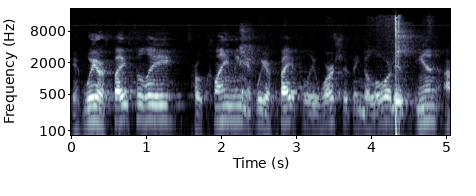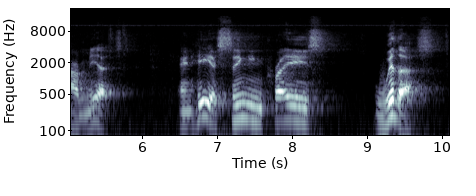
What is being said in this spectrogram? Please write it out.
If we are faithfully proclaiming, if we are faithfully worshiping, the Lord is in our midst. And He is singing praise with us.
